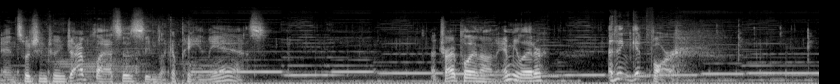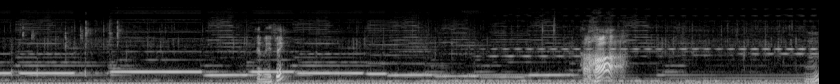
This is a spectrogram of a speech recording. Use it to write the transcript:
and switching between job classes seems like a pain in the ass. I tried playing on emulator, I didn't get far. Anything? Haha! Hmm?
